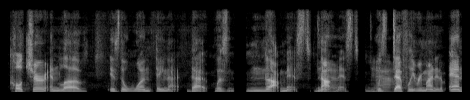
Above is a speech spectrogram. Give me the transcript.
culture and love is the one thing that that was not missed not yeah. missed yeah. was definitely reminded of and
